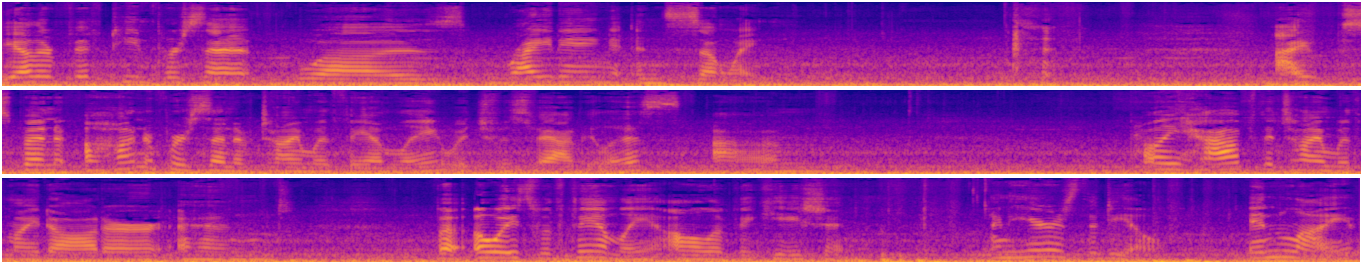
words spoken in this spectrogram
The other 15% was writing and sewing. I spent 100% of time with family, which was fabulous. Um, probably half the time with my daughter and but always with family all of vacation. And here's the deal. In life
